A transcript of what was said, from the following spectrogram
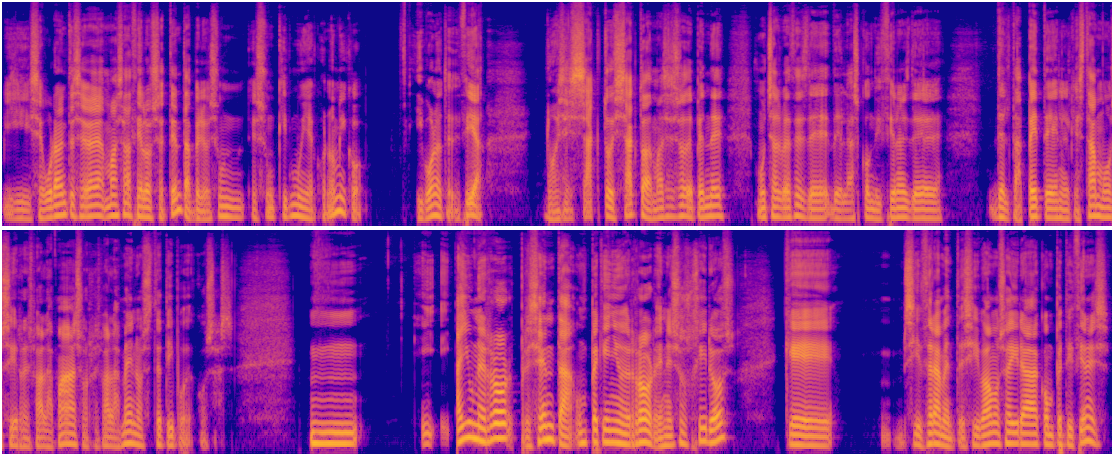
Y seguramente se vaya más hacia los 70, pero es un, es un kit muy económico. Y bueno, te decía, no es exacto, exacto. Además, eso depende muchas veces de, las condiciones del tapete en el que estamos, si resbala más o resbala menos, este tipo de cosas. Mm, hay un error, presenta un pequeño error en esos giros que, sinceramente, si vamos a ir a competiciones,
